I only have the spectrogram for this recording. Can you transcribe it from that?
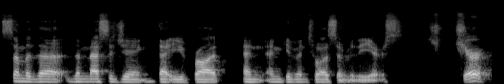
some of the the messaging that you've brought and and given to us over the years. Sure.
